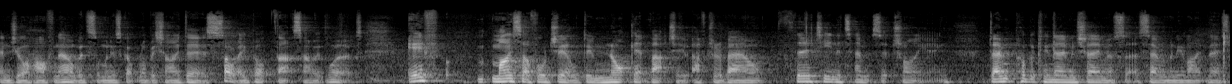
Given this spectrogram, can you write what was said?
endure half an hour with someone who's got rubbish ideas. Sorry, but that's how it works. If myself or Jill do not get back to you after about 13 attempts at trying, don't publicly name and shame us at a ceremony like this.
